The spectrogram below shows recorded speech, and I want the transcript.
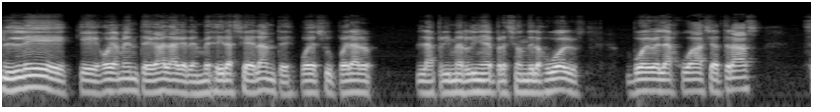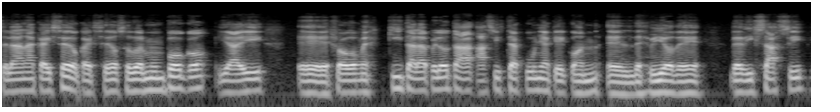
lee que obviamente Gallagher en vez de ir hacia adelante puede superar la primera línea de presión de los Wolves vuelve la jugada hacia atrás, se la dan a Caicedo, Caicedo se duerme un poco y ahí eh, Joao Gómez quita la pelota, asiste a Cuña que con el desvío de, de Disasi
